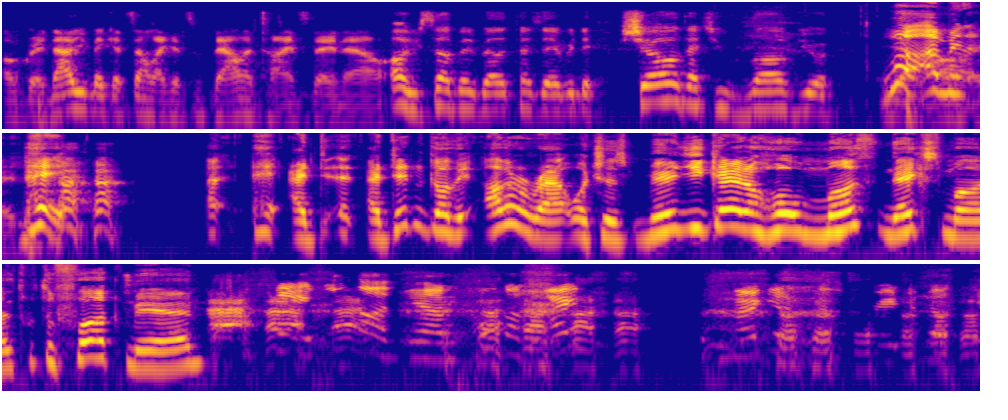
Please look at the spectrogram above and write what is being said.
Oh, great! Now you make it sound like it's Valentine's Day now. Oh, you celebrate Valentine's Day every day. Show that you love your. Well, I mean, hey, I, hey, I, di- I didn't go the other route, which is, man, you get a whole month next month. What the fuck, man? Hey, hold on, man. Hold on. I, I get to celebrate MLK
